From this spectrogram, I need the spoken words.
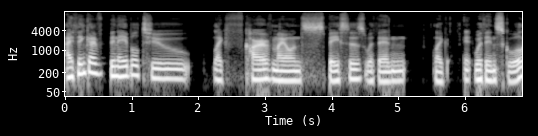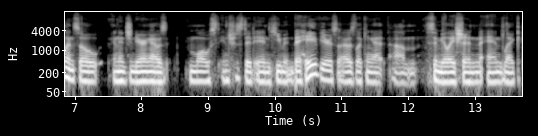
I think I've been able to like carve my own spaces within like within school. And so in engineering I was most interested in human behavior. So I was looking at um, simulation and like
